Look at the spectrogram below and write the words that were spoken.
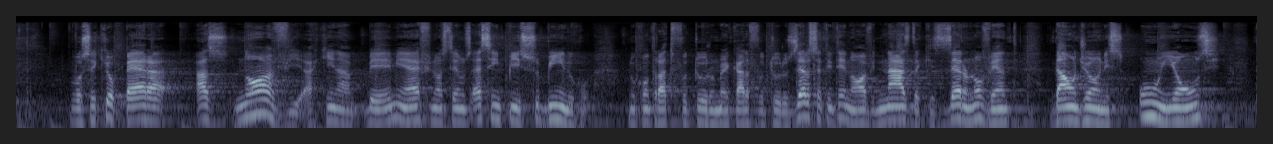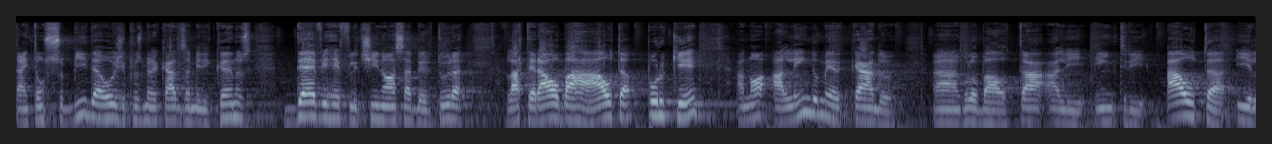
você que opera às 9 aqui na BMF, nós temos S&P subindo no contrato futuro, no mercado futuro 0,79, Nasdaq 0,90, Dow Jones 1,11. Tá? Então, subida hoje para os mercados americanos deve refletir nossa abertura lateral barra alta, porque no, além do mercado ah, global tá ali entre alta e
